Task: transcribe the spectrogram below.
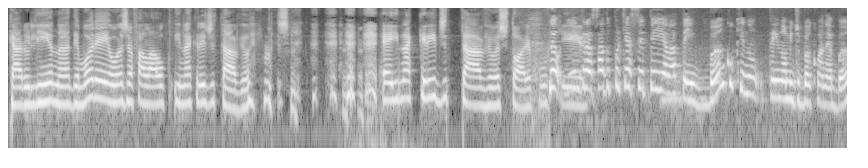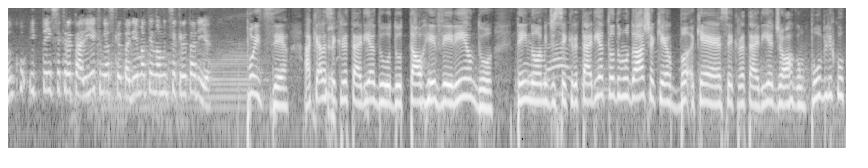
Carolina, demorei hoje a falar o inacreditável, mas é inacreditável a história, porque... Não, e é engraçado porque a CPI, ela tem banco que não tem nome de banco, mas não é banco, e tem secretaria que não é secretaria, mas tem nome de secretaria. Pois é, aquela secretaria do, do tal reverendo tem nome de secretaria, todo mundo acha que é, que é secretaria de órgão público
